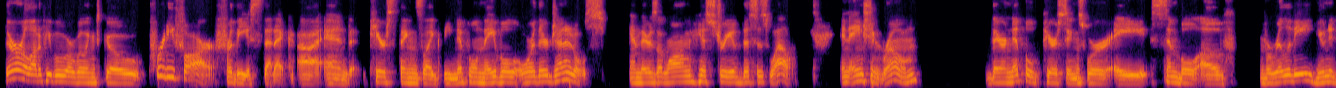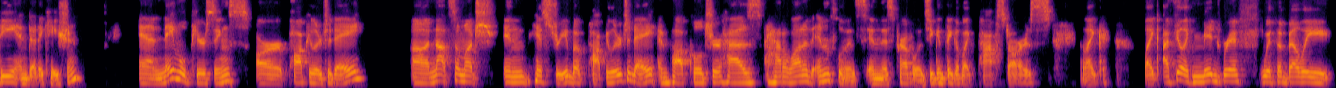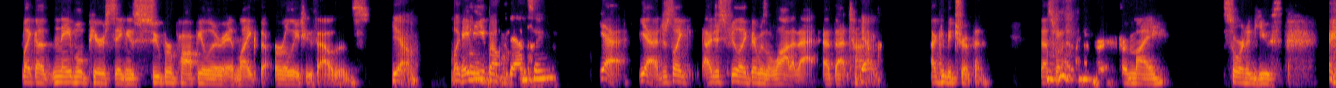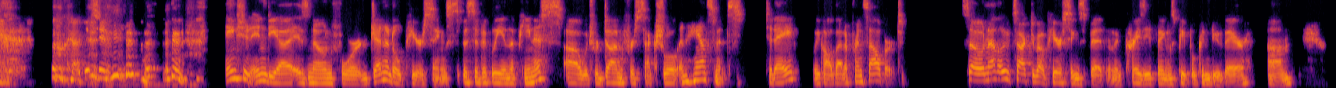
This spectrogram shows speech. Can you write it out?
there are a lot of people who are willing to go pretty far for the aesthetic uh, and pierce things like the nipple, navel, or their genitals. And there's a long history of this as well. In ancient Rome, their nipple piercings were a symbol of virility, unity, and dedication. And navel piercings are popular today. Uh, not so much in history, but popular today. And pop culture has had a lot of influence in this prevalence. You can think of like pop stars, like like I feel like midriff with a belly like a navel piercing is super popular in like the early 2000s. Yeah. Like maybe bell dancing. Yeah. Yeah. Just like, I just feel like there was a lot of that at that time. Yeah. I could be tripping. That's what I remember from my sordid youth. okay. Ancient India is known for genital piercings, specifically in the penis, uh, which were done for sexual enhancements. Today, we call that a Prince Albert. So now that we've talked about piercings bit and the crazy things people can do there, um,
